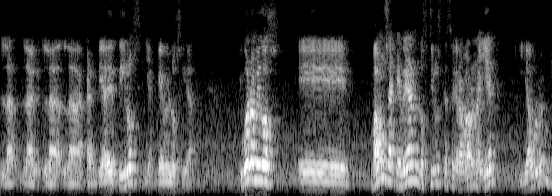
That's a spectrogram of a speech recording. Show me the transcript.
la, la cantidad de tiros y a qué velocidad. Y bueno amigos, eh, Vamos a que vean los tiros que se grabaron ayer y ya volvemos.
